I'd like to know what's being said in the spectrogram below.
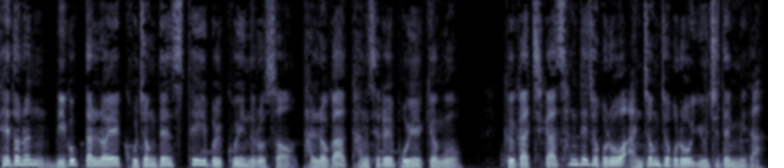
테더는 미국 달러에 고정된 스테이블 코인으로서 달러가 강세를 보일 경우 그 가치가 상대적으로 안정적으로 유지됩니다.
